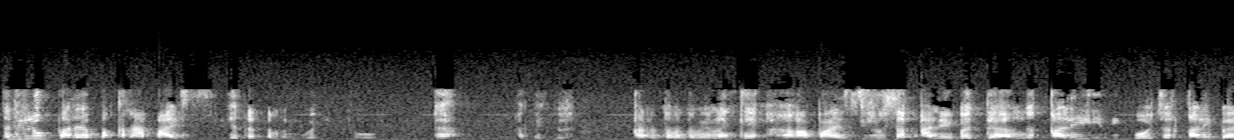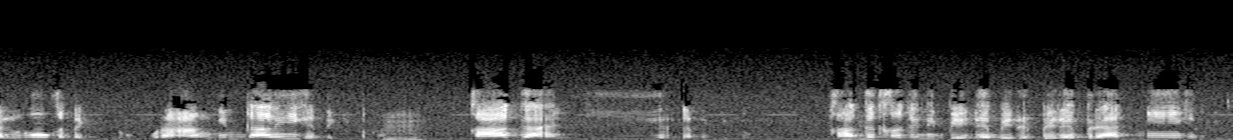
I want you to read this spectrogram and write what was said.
Tadi lu pada makan apa aja sih? kata temen gue gitu. Lah kata gue kata teman-teman yang lain kayak ah apaan sih lu sap? Aneh banget dah enggak kali ini bocor kali ban lu kata gitu. Kurang angin kali kata gitu kan. Mm-mm. kagak anjir kata gitu. Kagak kagak nih beda beda beda berat nih kata gitu.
